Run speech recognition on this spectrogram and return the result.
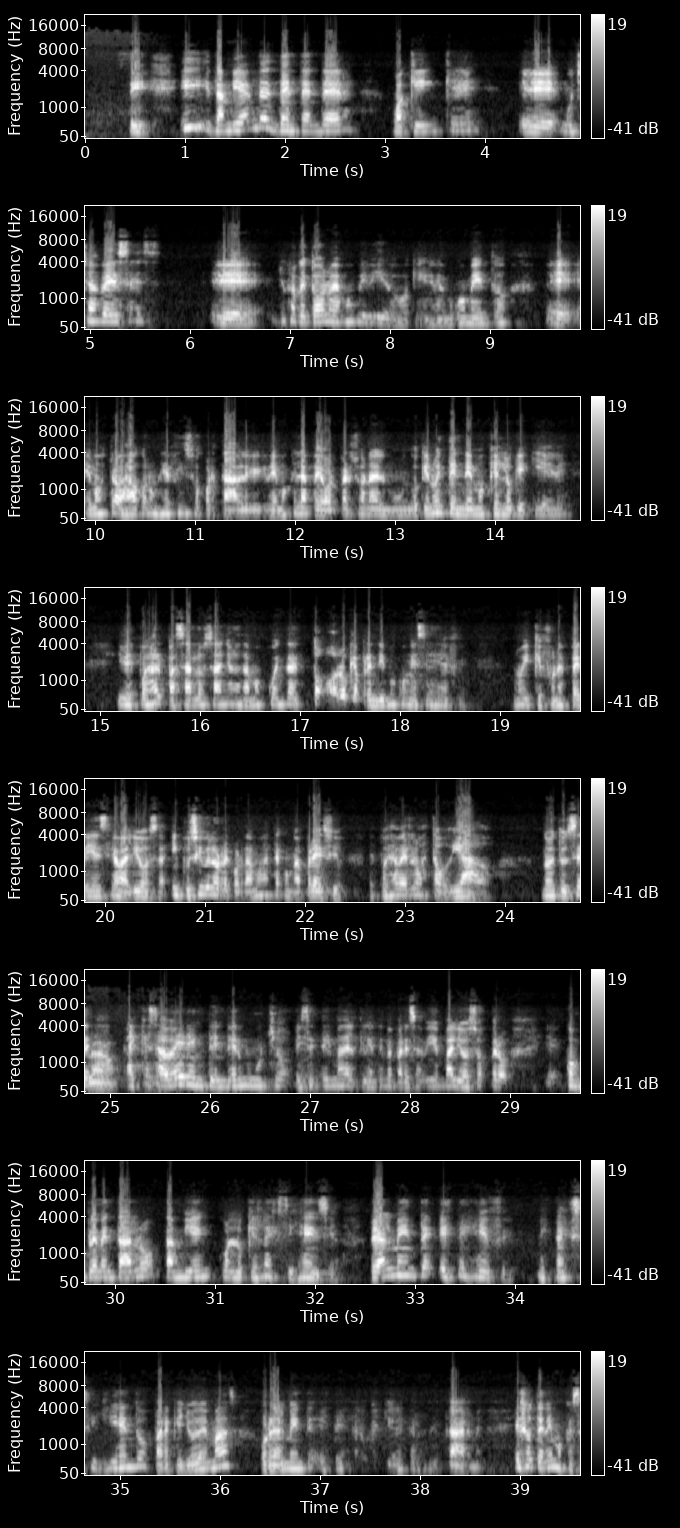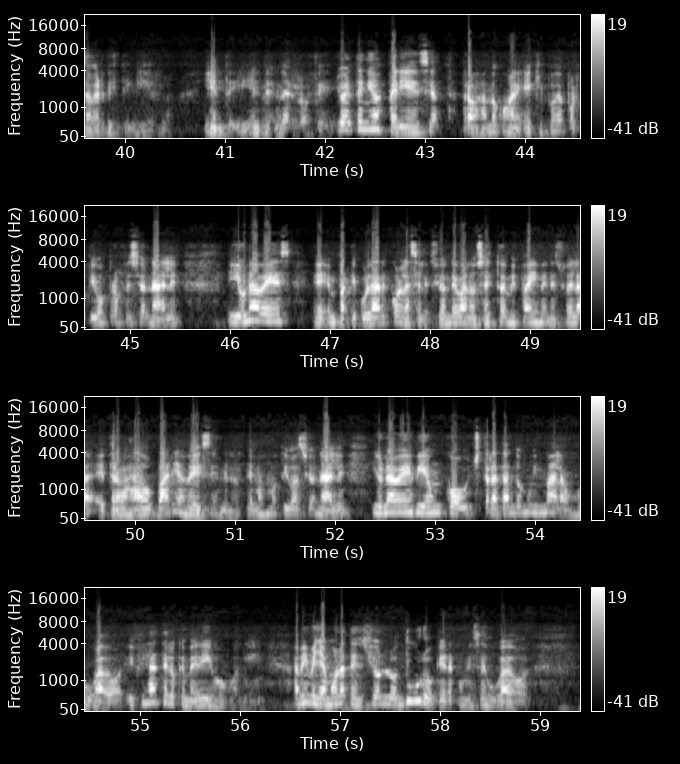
Sí, y también de, entender, Joaquín, que eh, muchas veces eh, yo creo que todos lo hemos vivido, aquí En algún momento eh, hemos trabajado con un jefe insoportable, que creemos que es la peor persona del mundo, que no entendemos qué es lo que quiere, y después al pasar los años nos damos cuenta de todo lo que aprendimos con ese jefe, ¿no? y que fue una experiencia valiosa. Inclusive lo recordamos hasta con aprecio, después de haberlo hasta odiado. ¿no? Entonces hay que saber entender mucho, ese tema del cliente me parece bien valioso, pero eh, complementarlo también con lo que es la exigencia. ¿Realmente este jefe me está exigiendo para que yo dé más o realmente este lo que quiere perjudicarme? Eso tenemos que saber distinguirlo y, entenderlo. Yo he tenido experiencia trabajando con equipos deportivos profesionales y una vez, eh, en particular con la selección de baloncesto de mi país, Venezuela, he trabajado varias veces en los temas motivacionales y una vez vi a un coach tratando muy mal a un jugador. Y fíjate lo que me dijo, Joaquín. A mí me llamó la atención lo duro que era con ese jugador.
